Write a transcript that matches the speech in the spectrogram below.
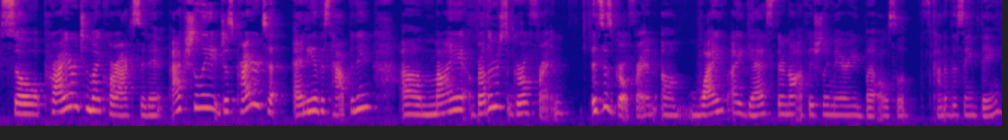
So prior to my car accident, actually just prior to any of this happening, um, my brother's girlfriend, it's his girlfriend, um, wife, I guess, they're not officially married, but also kind of the same thing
